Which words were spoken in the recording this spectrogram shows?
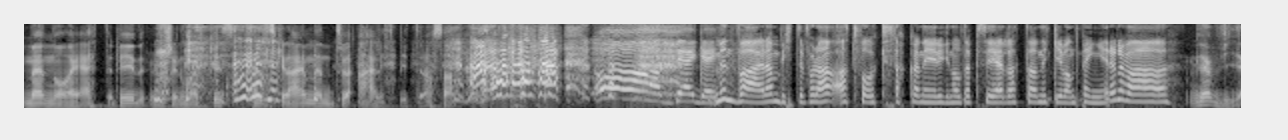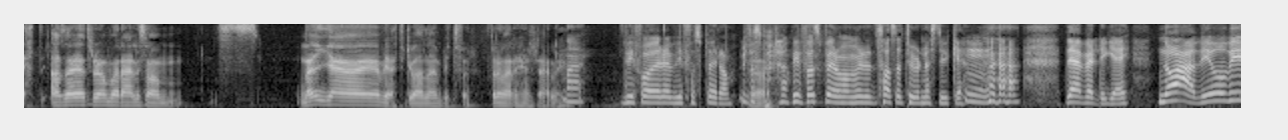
Men nå i ettertid Unnskyld, Markus. Elsker deg, men du er litt bitter, altså. Å, det er gøy. Men hva er han bitter for da? At folk stakk han i ryggen, holdt jeg eller at han ikke vant penger, eller hva? Jeg vet Altså, jeg tror han bare er liksom Nei, jeg, jeg vet ikke hva han er bitter for, for å være helt ærlig. Nei. Vi får, vi får spørre han. Vi får spørre. Vi får spørre om han vil ta seg turen neste uke. Mm. det er veldig gøy. Nå er vi jo vi,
